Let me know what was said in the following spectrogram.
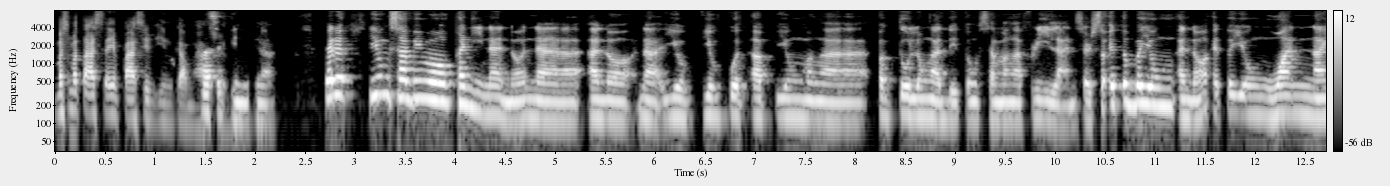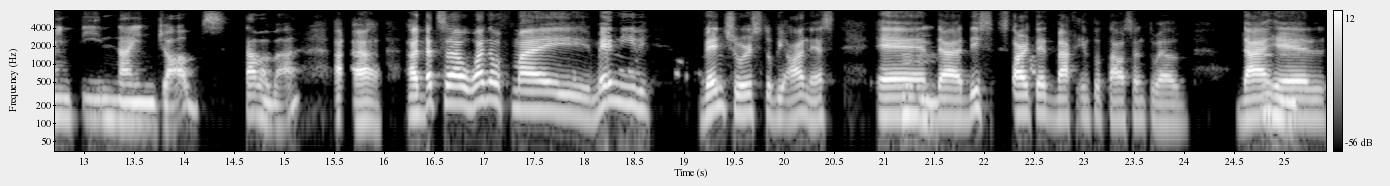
mas mataas na yung passive income Passive actually, income. yeah. Pero yung sabi mo kanina 'no, na ano, na you you put up yung mga pagtulong nga dito sa mga freelancers. So ito ba yung ano, ito yung 199 jobs, tama ba? Ah, ah, ah, that's, uh, one of my many ventures to be honest and, Mhm. ah, this started back in 2012 Mhm. dahil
